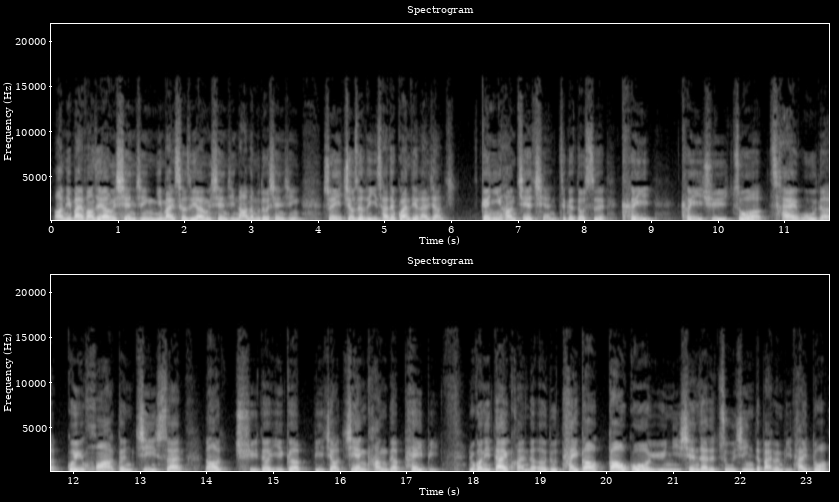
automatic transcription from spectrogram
啊，你买房子要用现金，你买车子要用现金，哪那么多现金？所以就着理财的观点来讲，跟银行借钱，这个都是可以可以去做财务的规划跟计算，然后取得一个比较健康的配比。如果你贷款的额度太高，高过于你现在的租金的百分比太多。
